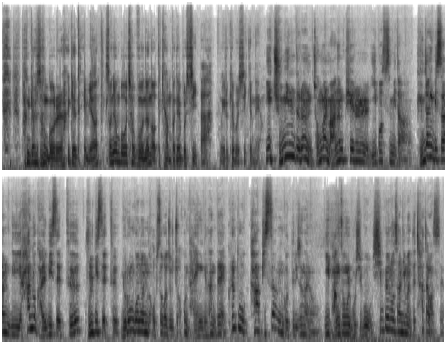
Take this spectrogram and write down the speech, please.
판결 선고를 하게 되면 소년보호 처분은 어떻게 한번 해볼 수 있다. 뭐 이렇게 볼 수 있겠네요. 이 주민들은 정말 많은 피해를 입었습니다. 굉장히 비싼 이 한우 갈비 세트, 굴비 세트 이런 거는 없어가지고 조금 다행이긴 한데 그래도 다 비싼 것들이잖아요. 이 방송을 보시고 신 변호사님한테 찾아왔어요.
